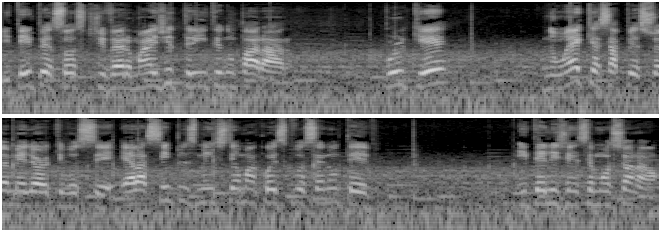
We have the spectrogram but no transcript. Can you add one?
E tem pessoas que tiveram mais de 30 e não pararam. Porque não é que essa pessoa é melhor que você, ela simplesmente tem uma coisa que você não teve: inteligência emocional.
